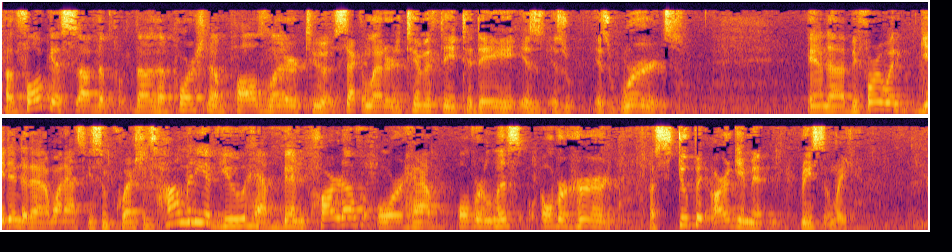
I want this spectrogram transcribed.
The focus of the, the, the, portion of Paul's letter to second letter to Timothy today is is, is words. And uh, before we get into that, I want to ask you some questions. How many of you have been part of or have overlist, overheard a stupid argument recently?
